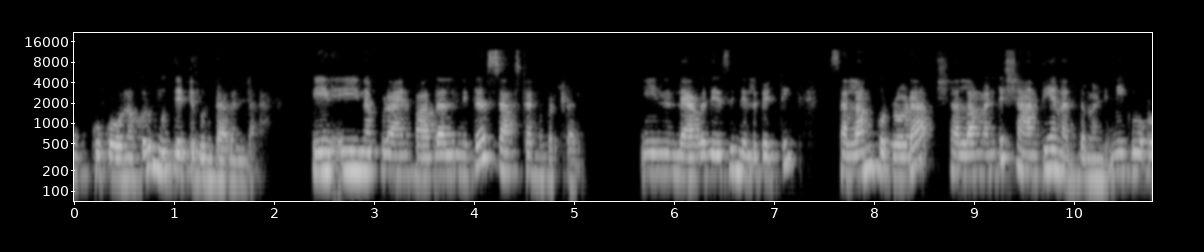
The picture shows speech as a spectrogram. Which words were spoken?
ముక్కుకోనొకరు ముద్దెట్టుకుంటారంట. ఈయనప్పుడు ఆయన పాదాల మీద సాష్టాంగ పడతారు ఈయన లేవదీసి నిలబెట్టి సలాం కుర్రోడా సలాం అంటే శాంతి అని అర్థం అండి నీకు ఒక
